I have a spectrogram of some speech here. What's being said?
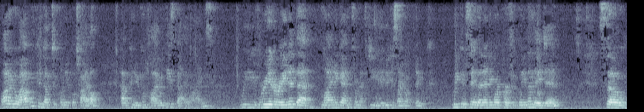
want to go out and conduct a clinical trial, how can you comply with these guidelines? We've reiterated that line again from FDA because I don't think we can say that any more perfectly than they did. So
